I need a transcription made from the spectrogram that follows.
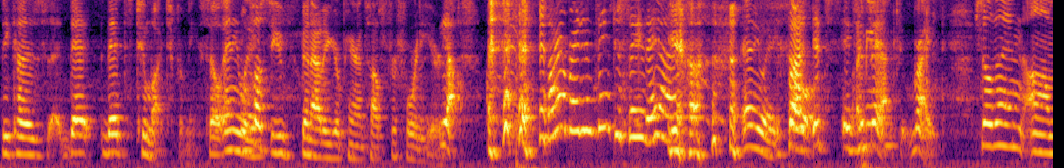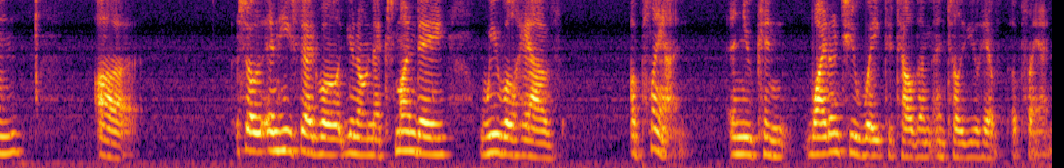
because that that's too much for me. So anyway, well, plus you've been out of your parents' house for 40 years. yeah. Barb, I didn't think to say that. Yeah. Anyway, so But it's- it's I a mean- fact, right? So then, um, uh, so and he said, well, you know, next Monday we will have a plan, and you can. Why don't you wait to tell them until you have a plan?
